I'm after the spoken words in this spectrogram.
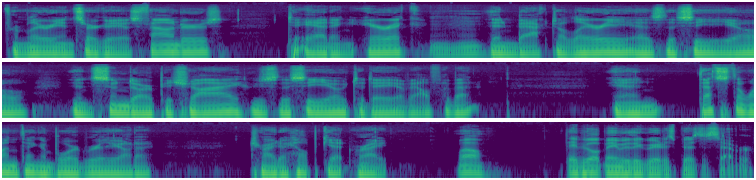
from Larry and Sergey as founders to adding Eric, mm-hmm. then back to Larry as the CEO, then Sundar Pichai, who's the CEO today of Alphabet. And that's the one thing a board really ought to try to help get right. Well, they built maybe the greatest business ever.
